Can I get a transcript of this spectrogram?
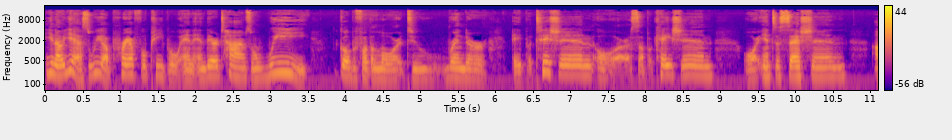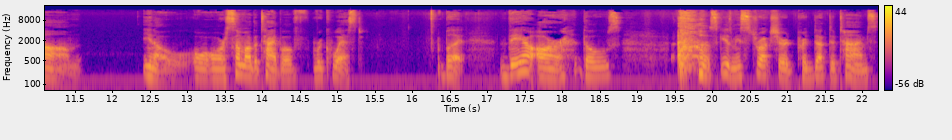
you know, yes, we are prayerful people, and, and there are times when we go before the Lord to render a petition or supplication or intercession, um, you know, or, or some other type of request. But there are those, excuse me, structured, productive times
